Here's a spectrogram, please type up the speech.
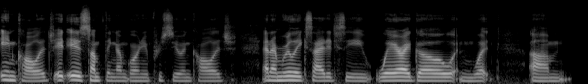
in college. It is something I'm going to pursue in college, and I'm really excited to see where I go and what um,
